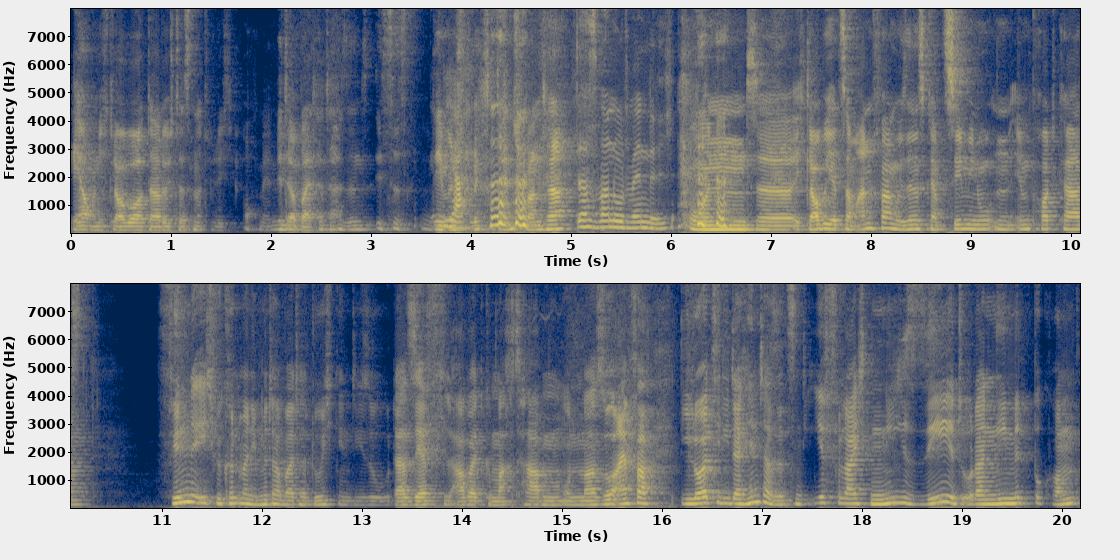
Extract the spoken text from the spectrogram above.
Ja, und ich glaube auch dadurch, dass natürlich auch mehr Mitarbeiter da sind, ist es dementsprechend ja. entspannter. Das war notwendig. Und äh, ich glaube jetzt am Anfang, wir sind jetzt knapp zehn Minuten im Podcast, finde ich, wir könnten mal die Mitarbeiter durchgehen, die so da sehr viel Arbeit gemacht haben und mal so einfach die Leute, die dahinter sitzen, die ihr vielleicht nie seht oder nie mitbekommt,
